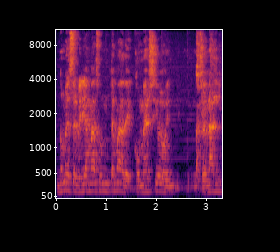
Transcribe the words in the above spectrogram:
¿No me serviría más un tema de comercio nacional?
